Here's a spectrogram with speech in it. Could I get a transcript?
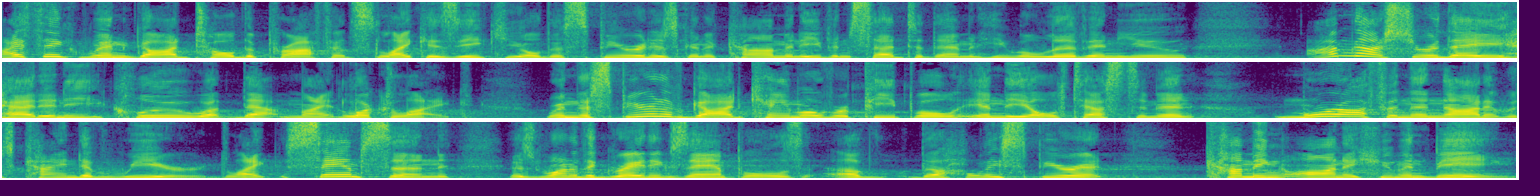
I think when God told the prophets, like Ezekiel, the Spirit is going to come and even said to them, and He will live in you, I'm not sure they had any clue what that might look like. When the Spirit of God came over people in the Old Testament, more often than not, it was kind of weird. Like Samson is one of the great examples of the Holy Spirit coming on a human being.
